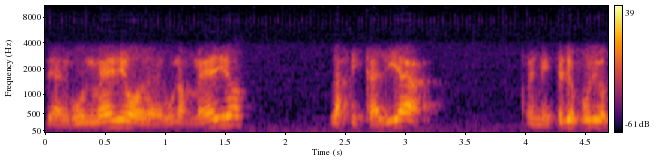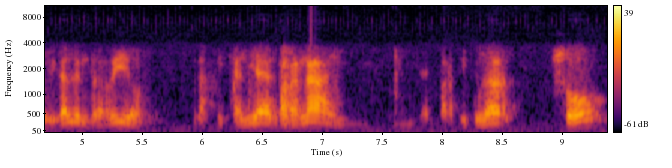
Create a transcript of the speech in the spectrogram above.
de algún medio o de algunos medios, la Fiscalía, el Ministerio Público Fiscal de Entre Ríos, la Fiscalía de Paraná y en particular yo,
